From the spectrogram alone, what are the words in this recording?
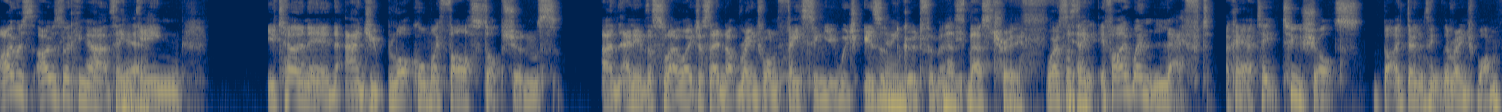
I was I was looking at thinking you turn in and you block all my fast options and any of the slow, I just end up range one facing you, which isn't good for me. That's that's true. Whereas I yeah. think if I went left, okay, I take two shots, but I don't think the range one.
